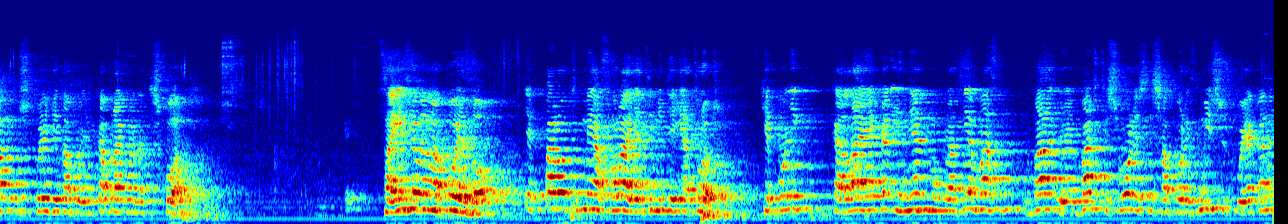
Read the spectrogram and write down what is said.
άποψης που έχει τα πολιτικά πράγματα της χώρας. Θα ήθελα να πω εδώ, και παρότι με αφορά γιατί είμαι και γιατρός, και πολύ καλά έκανε η Νέα Δημοκρατία βάφτισε όλες τις απορριθμίσεις που έκανε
